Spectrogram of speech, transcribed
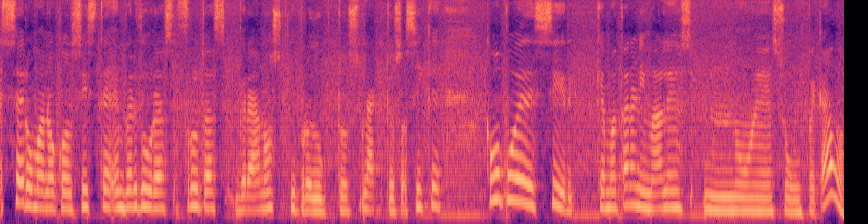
ser humano consiste en verduras, frutas, granos y productos lácteos. Así que, ¿cómo puede decir que matar animales no es un pecado?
